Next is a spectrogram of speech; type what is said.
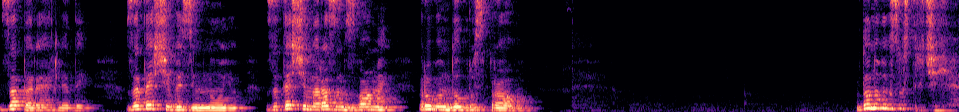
за перегляди, за те, що ви зі мною, за те, що ми разом з вами робимо добру справу. До нових зустрічей!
